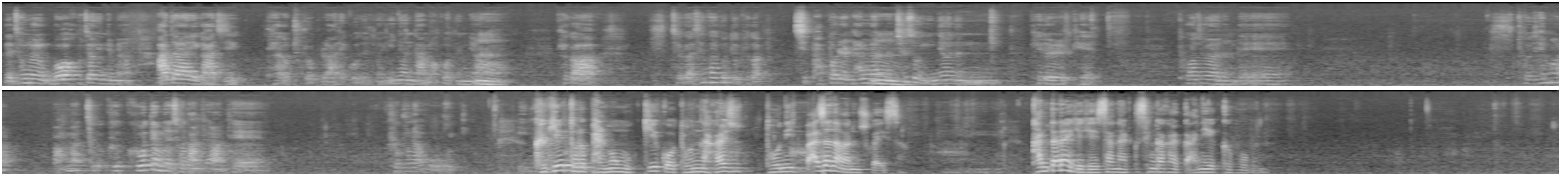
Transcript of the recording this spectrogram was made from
근데 저는 뭐가 걱정이냐면 아들아이가 아직 대학 졸업을 안 했거든요. 2년 남았거든요. 음. 걔가 제가 생각해도 걔가 집 밥벌이를 하려면 음. 최소 2년은 걔를 이렇게 도와줘야 하는데 저 생활 만만치 그 그것 때문에 저 남편한테 그분하고 그게 도로 발목 묶이고 돈 나갈 수, 돈이 빠져나가는 수가 있어. 아, 예. 간단하게 계산할 생각할 거 아니에요 그 부분.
